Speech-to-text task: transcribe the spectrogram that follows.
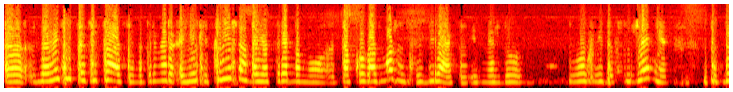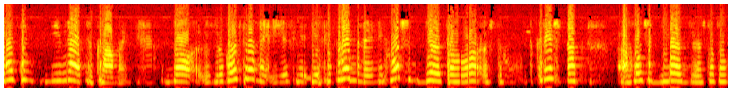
Зависит от ситуации. Например, если Кришна дает преданному такую возможность выбирать из между двух видов служения, тогда это не является камой. Но, с другой стороны, если, если преданный не хочет делать того, что хочет Кришна, а хочет делать что-то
